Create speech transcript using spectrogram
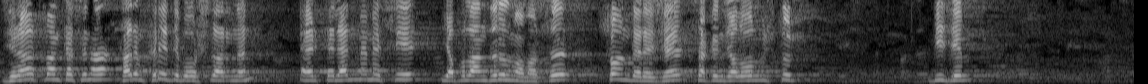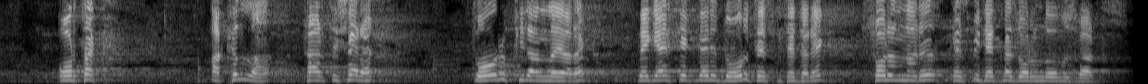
Ziraat Bankası'na tarım kredi borçlarının ertelenmemesi, yapılandırılmaması son derece sakıncalı olmuştur. Bizim ortak akılla tartışarak, doğru planlayarak ve gerçekleri doğru tespit ederek sorunları tespit etme zorunluluğumuz vardır.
